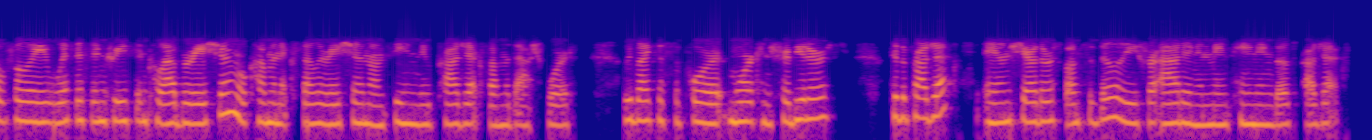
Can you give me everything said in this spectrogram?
Hopefully with this increase in collaboration will come an acceleration on seeing new projects on the dashboard. We'd like to support more contributors to the projects and share the responsibility for adding and maintaining those projects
